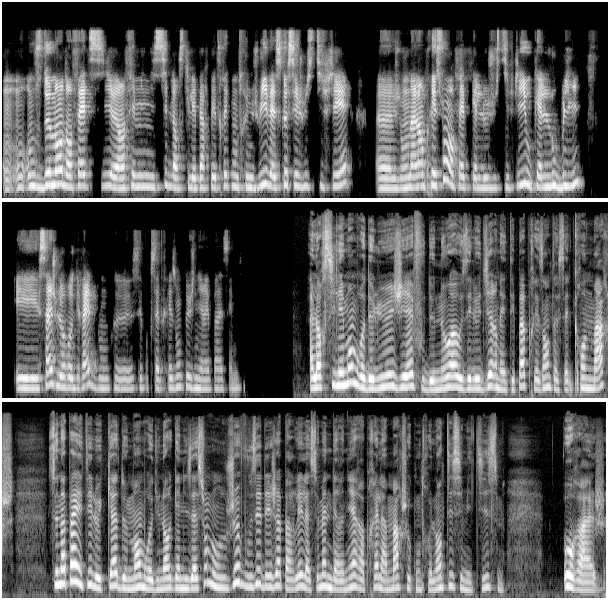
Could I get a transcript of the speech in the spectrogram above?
on, se demande en fait si un féminicide lorsqu'il est perpétré contre une juive, est-ce que c'est justifié? On a l'impression en fait qu'elle le justifie ou qu'elle l'oublie, et ça je le regrette, donc c'est pour cette raison que je n'irai pas à samedi. Alors si les membres de l'UEJF ou de Noah osaient le dire n'étaient pas présentes à cette grande marche, ce n'a pas été le cas de membres d'une organisation dont je vous ai déjà parlé la semaine dernière après la marche contre l'antisémitisme. Orage,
